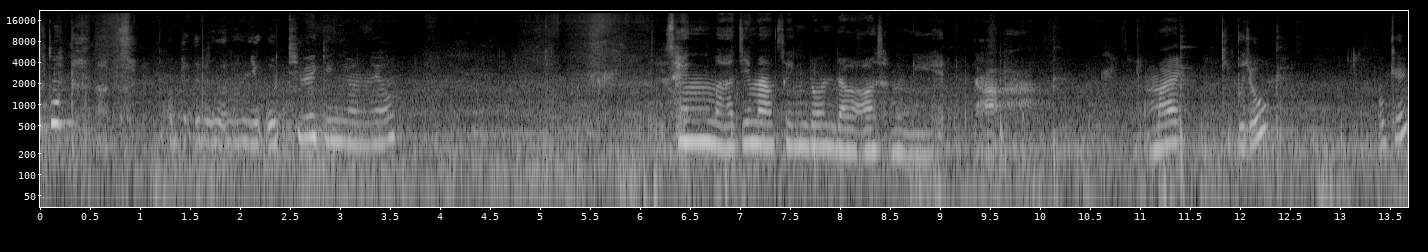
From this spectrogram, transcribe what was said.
해도 배드로는 이거 티베깅이었네요. 생 마지막 생존자가 승리했다. 정말 기쁘죠? 오케이.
